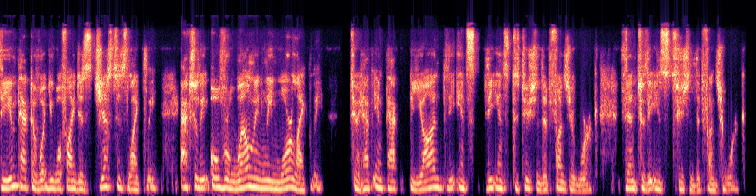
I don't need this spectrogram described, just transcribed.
The impact of what you will find is just as likely, actually overwhelmingly more likely to have impact beyond the, ins- the institution that funds your work than to the institution that funds your work.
